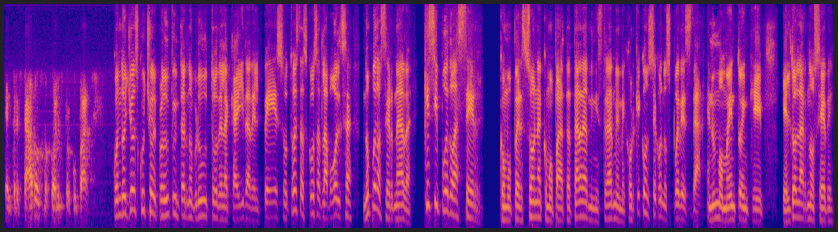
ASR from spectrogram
entre estados, lo cual es. Cuando yo escucho el Producto Interno Bruto, de la caída del peso, todas estas cosas, la bolsa, no puedo hacer nada. ¿Qué sí puedo hacer como persona, como para tratar de administrarme mejor? ¿Qué consejo nos puedes dar en un momento en que el dólar no cede,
